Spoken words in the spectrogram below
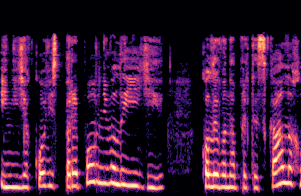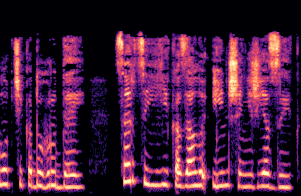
і ніяковість переповнювали її. Коли вона притискала хлопчика до грудей, серце її казало інше, ніж язик,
